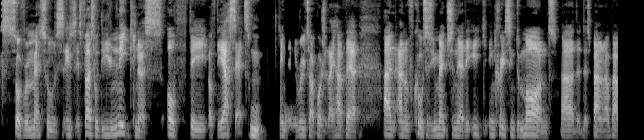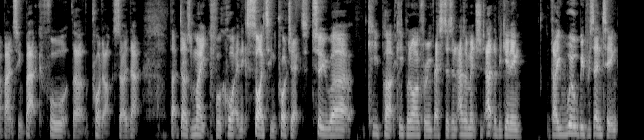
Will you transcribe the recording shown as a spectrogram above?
sovereign metals is, is first of all the uniqueness of the of the assets. Mm in, in the rutile project they have there. And, and of course, as you mentioned there, the e- increasing demand uh, that, that's bound, about bouncing back for the, the, product. So that that does make for quite an exciting project to uh, keep uh, keep an eye on for investors. And as I mentioned at the beginning, they will be presenting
